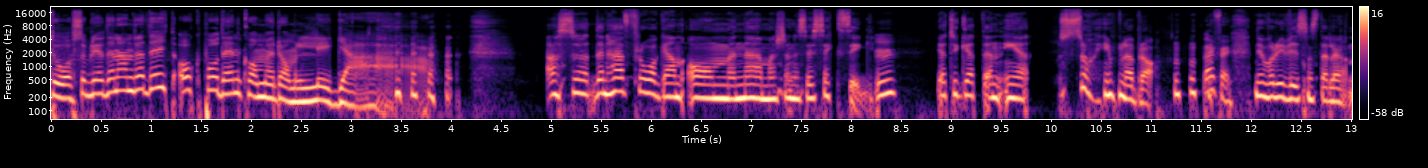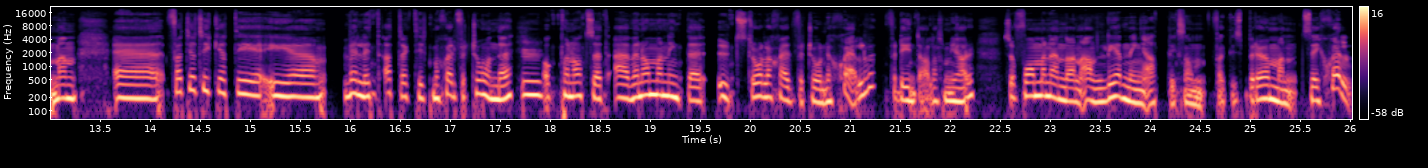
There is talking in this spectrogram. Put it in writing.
Då så blev det en andra dejt och på den kommer de ligga. Alltså den här frågan om när man känner sig sexig. Mm. Jag tycker att den är så himla bra. Varför? Nu var det ju vi som ställde den. Men, eh, för att jag tycker att det är väldigt attraktivt med självförtroende. Mm. Och på något sätt, även om man inte utstrålar självförtroende själv, för det är inte alla som gör, så får man ändå en anledning att liksom faktiskt berömma sig själv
